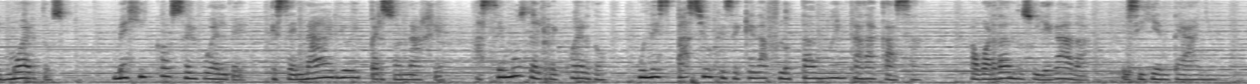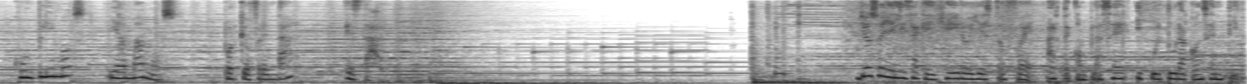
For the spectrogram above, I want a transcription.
En Muertos, México se vuelve escenario y personaje. Hacemos del recuerdo un espacio que se queda flotando en cada casa, aguardando su llegada el siguiente año. Cumplimos y amamos, porque ofrendar es dar. Yo soy Elisa Queijeiro y esto fue Arte con Placer y Cultura con Sentido.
